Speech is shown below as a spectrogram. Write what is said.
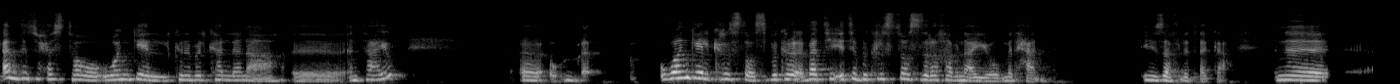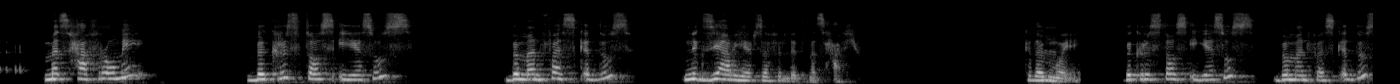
ቀንዲ ዝሕዝቶ ወንጌል ክንብል ከለና እንታይ እዩ ወንጌል ክርስቶስ በቲ እቲ ብክርስቶስ ዝረኸብናዮ ምድሓን እዩ ዘፍልጠካ ንመፅሓፍ ሮሜ ብክርስቶስ ኢየሱስ ብመንፈስ ቅዱስ ንእግዚኣብሔር ዘፍልጥ መፅሓፍ እዩ ክደግሞ እየ ብክርስቶስ ኢየሱስ ብመንፈስ ቅዱስ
